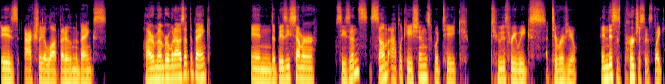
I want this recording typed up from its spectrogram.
is actually a lot better than the banks. I remember when I was at the bank in the busy summer seasons, some applications would take two to three weeks to review. And this is purchases. Like,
